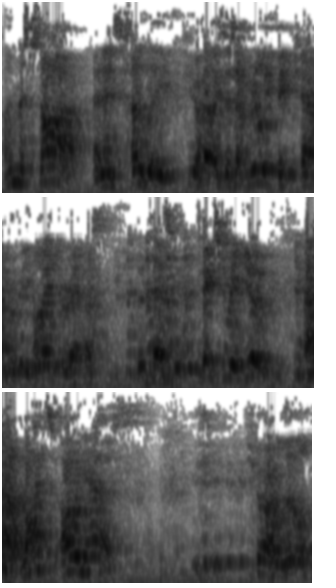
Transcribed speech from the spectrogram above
I'm the star. And then suddenly you realize there's a really big camera behind your ass that's picturing you. what? Oh yes. You're a little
